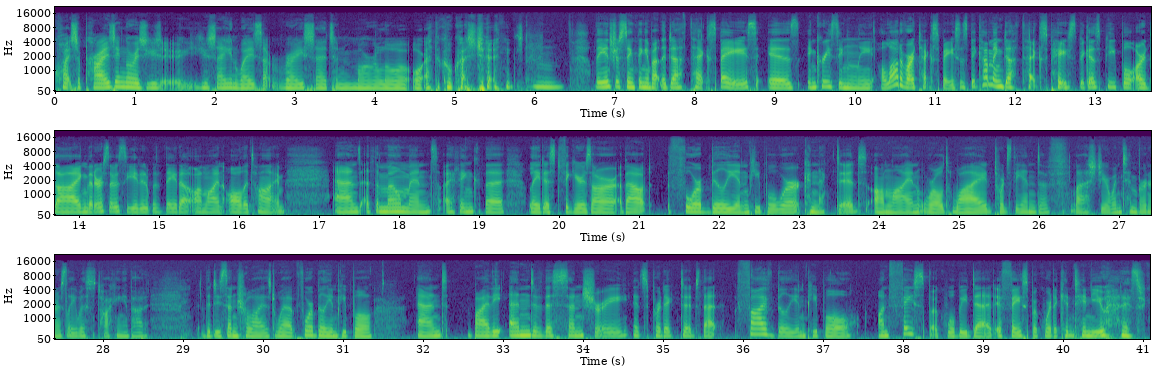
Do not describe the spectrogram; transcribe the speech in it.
quite surprising, or as you you say, in ways that raise certain moral or, or ethical questions. Mm. The interesting thing about the death tech space is increasingly a lot of our tech space is becoming death tech space because people are dying that are associated with data online all the time. And at the moment, I think the latest figures are about 4 billion people were connected online worldwide towards the end of last year when Tim Berners Lee was talking about the decentralized web, 4 billion people. And by the end of this century, it's predicted that 5 billion people on Facebook will be dead if Facebook were to continue at its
